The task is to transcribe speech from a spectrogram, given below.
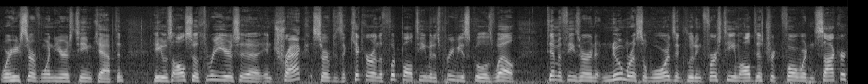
where he served one year as team captain. He was also three years uh, in track, served as a kicker on the football team at his previous school as well. Timothy's earned numerous awards, including first team All District forward in soccer,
